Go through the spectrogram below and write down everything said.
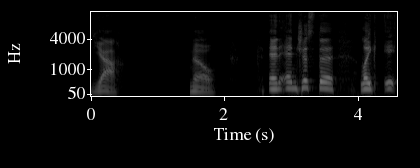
yeah. No. And and just the like it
